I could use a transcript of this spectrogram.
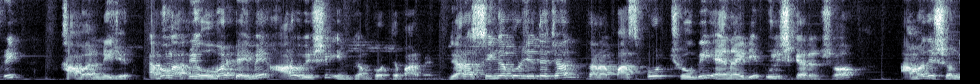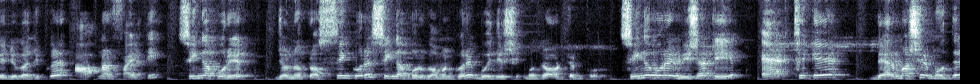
ফ্রি খাবার নিজের। এবং আপনি ওভার টাইমে আরও বেশি ইনকাম করতে পারবেন। যারা সিঙ্গাপুর যেতে চান, তারা পাসপোর্ট ছবি এনআইডি পুলিশ ক্যারেন্ট সহ আমাদের সঙ্গে যোগাযোগ করে আপনার ফাইলটি সিঙ্গাপুরের জন্য প্রসেসিং করে সিঙ্গাপুর গমন করে বৈদেশিক মুদ্রা অর্জন করুন। সিঙ্গাপুরের ভিসাটি এক থেকে দেড় মাসের মধ্যে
